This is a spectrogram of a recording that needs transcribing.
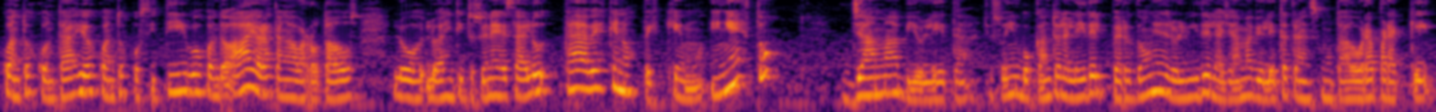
cuántos contagios, cuántos positivos, cuántos, ay, ahora están abarrotados las instituciones de salud. Cada vez que nos pesquemos en esto, llama violeta. Yo estoy invocando la ley del perdón y del olvido y la llama violeta transmutadora para que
